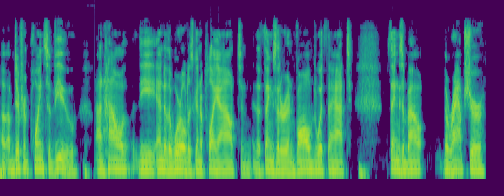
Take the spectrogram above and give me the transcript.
of different points of view on how the end of the world is going to play out and the things that are involved with that, things about the rapture,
